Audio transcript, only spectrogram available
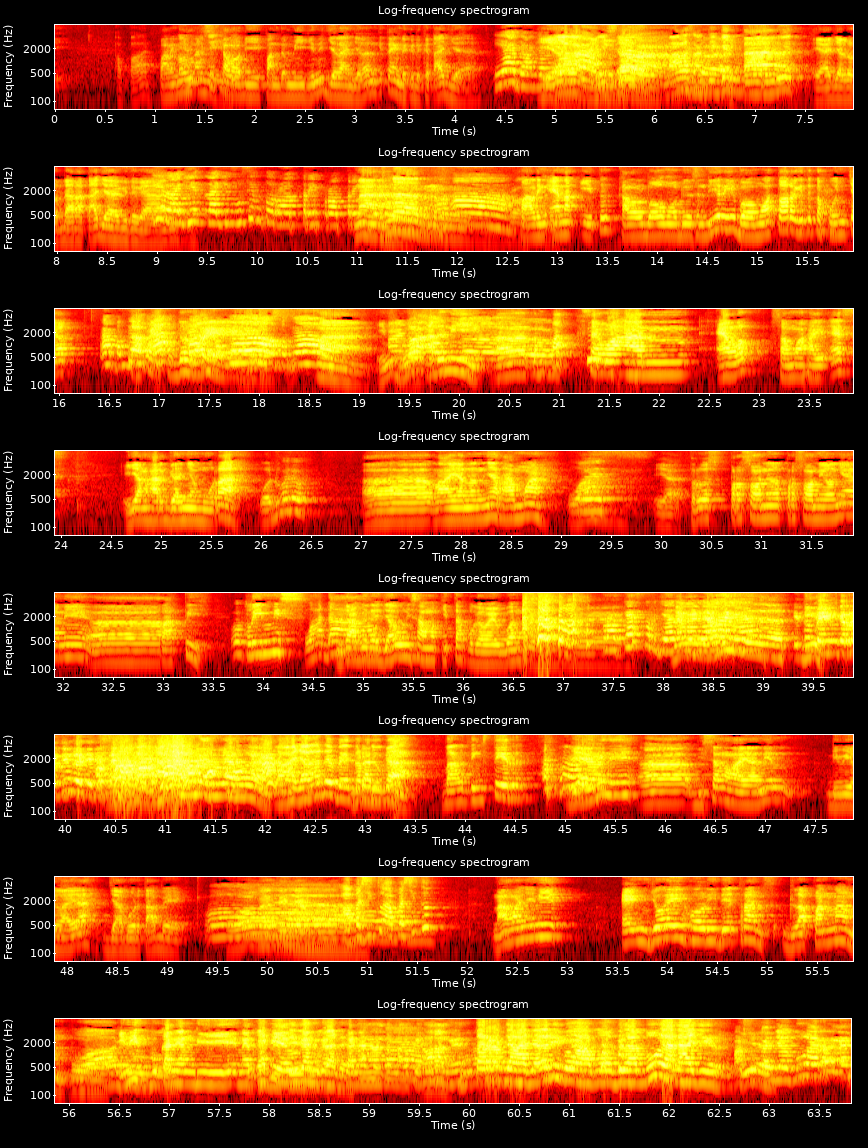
Apaan? Paling enak sih kalau di pandemi gini jalan-jalan kita yang deket-deket aja. iya jangan Iya lah, bisa. udah. Malas antigen Kita duit. ya jalur darat aja gitu kan. iya lagi lagi musim tuh road trip road trip Nah, gitu. bener. Heeh. Paling enak itu kalau bawa mobil sendiri, bawa motor gitu ke puncak. ah pegel ya Pegel, Ah, ya. pegel pegel Nah, ini Aduh, gua ada nih pegel. eh, tempat sewaan elf sama high S yang harganya murah, Waduh. waduh eh, layanannya ramah. Wah. Ya, terus personil personilnya nih eh, rapi, Oh. klimis. Wadaw. Nggak beda jauh nih sama kita pegawai bank. prokes terjaga Jangan-jangan berjalan ya itu banker juga jadi saya. bukan, bukan, bukan, bukan. Jangan-jangan deh banker Bukan, juga. Banting setir. Dia ini nih eh, bisa ngelayanin di wilayah Jabodetabek. Oh, berarti dia Apa sih itu? Apa sih itu? Namanya ini Enjoy Holiday Trans 86. Waduh. Ini bukan yang di net Bukan TV ya, di- bukan, bukan, bukan bukan, ya? yang nangkep-nangkepin orang ya. Ntar jalan-jalan nih bawa mobil ambulan anjir. pasukan jaguar kan.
